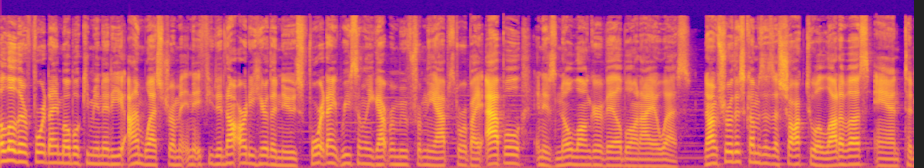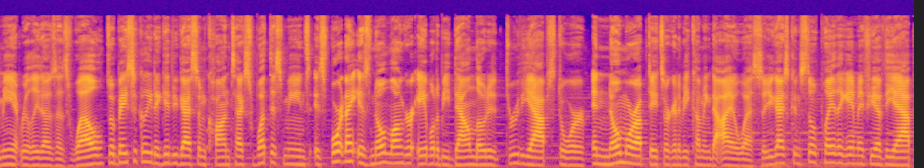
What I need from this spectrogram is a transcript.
Hello there, Fortnite mobile community. I'm Westdrum, and if you did not already hear the news, Fortnite recently got removed from the App Store by Apple and is no longer available on iOS. Now, I'm sure this comes as a shock to a lot of us, and to me, it really does as well. So basically, to give you guys some context, what this means is Fortnite is no longer able to be downloaded through the App Store, and no more updates are going to be coming to iOS. So you guys can still play the game if you have the app,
